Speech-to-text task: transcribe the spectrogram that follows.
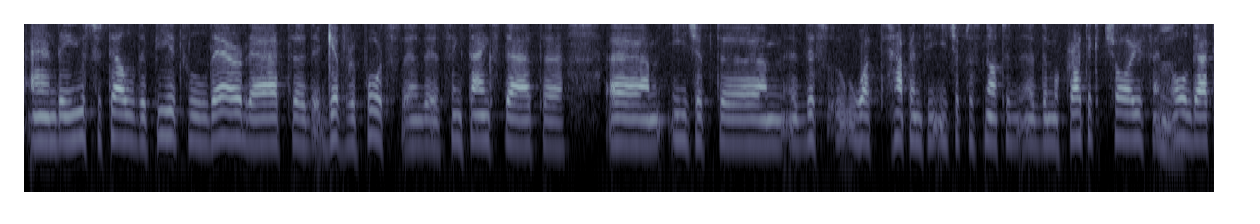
and they used to tell the people there that uh, give reports and the think tanks that uh, um, Egypt, um, this what happened in Egypt is not a, a democratic choice and mm. all that.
